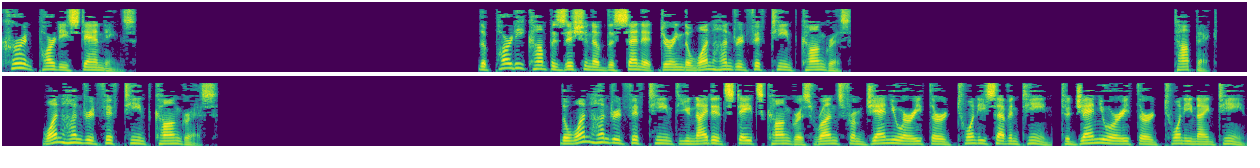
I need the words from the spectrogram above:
Current party standings The party composition of the Senate during the 115th Congress 115th Congress The 115th United States Congress runs from January 3, 2017, to January 3, 2019.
